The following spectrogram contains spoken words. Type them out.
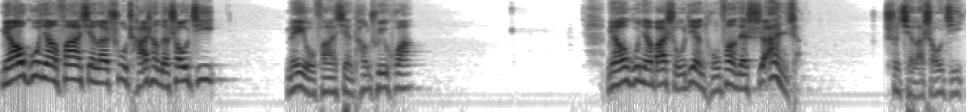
苗姑娘发现了树杈上的烧鸡，没有发现唐垂花。苗姑娘把手电筒放在石岸上，吃起了烧鸡。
